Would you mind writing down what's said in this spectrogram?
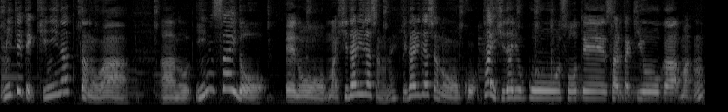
見てて気になったのはあのインサイドへの、まあ、左打者のね左打者のこう対左をこう想定された起用が、まあ、ん？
